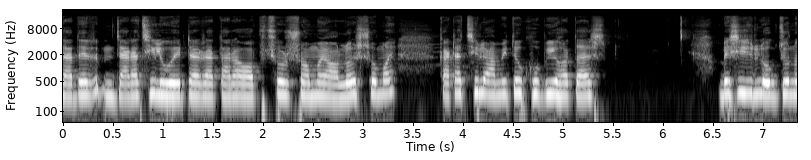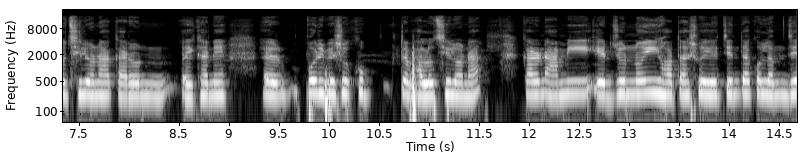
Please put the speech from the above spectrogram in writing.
যাদের, যারা ছিল ওয়েটাররা তারা অবসর সময়, অলস সময় কাটাচ্ছিল। আমি তো খুবই হতাশ। বেশি লোকজনও ছিল না। কারণ এখানে পরিবেশও খুব একটা ভালো ছিল না। কারণ আমি এর জন্যই হতাশ হয়ে চিন্তা করলাম যে,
